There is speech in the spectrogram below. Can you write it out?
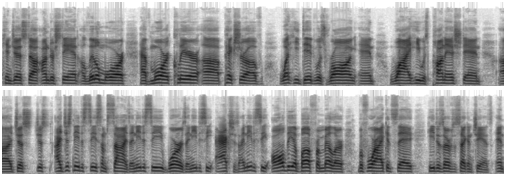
can just uh, understand a little more, have more clear uh, picture of what he did was wrong and why he was punished and uh, just just I just need to see some signs. I need to see words. I need to see actions. I need to see all the above from Miller before I could say he deserves a second chance. And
